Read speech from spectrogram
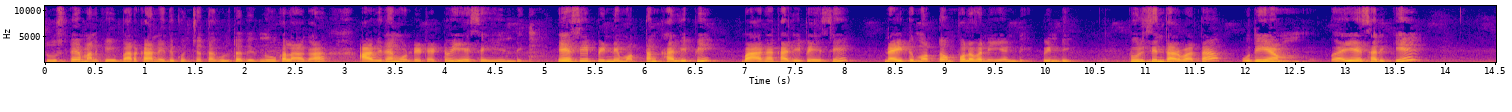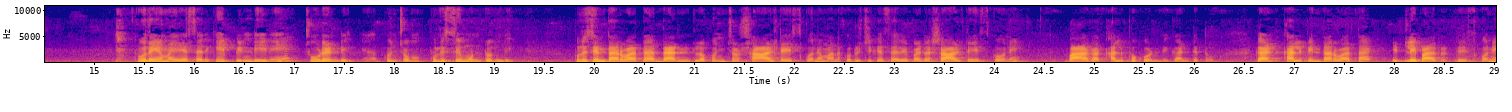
చూస్తే మనకి బరక అనేది కొంచెం తగులుతుంది నూకలాగా. ఆ విధంగా ఉండేటట్టు వేసేయండి. వేసి పిండి మొత్తం కలిపి బాగా కలిపేసి నైట్ మొత్తం పులవనియండి పిండి. పులిసిన తర్వాత ఉదయం అయ్యేసరికి ఉదయం అయ్యేసరికి పిండిని చూడండి కొంచెం పులిసి ఉంటుంది. పులిసిన తర్వాత దాంట్లో కొంచెం సాల్ట్ వేసుకొని మనకు రుచికి సరిపడ సాల్ట్ వేసుకొని బాగా కలుపుకోండి గంటితో. కలిపిన తర్వాత ఇడ్లీ పాత్ర తీసుకొని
